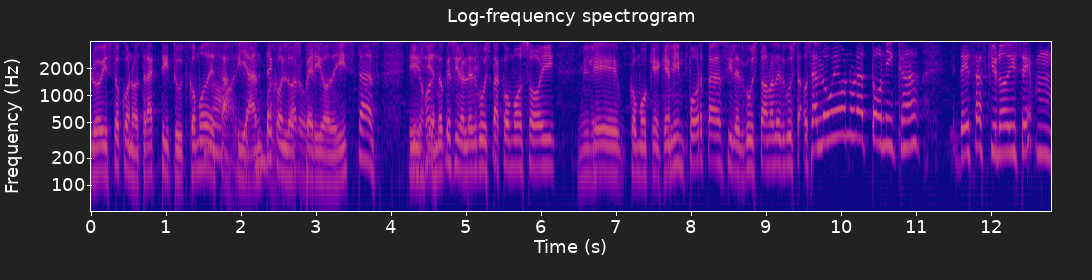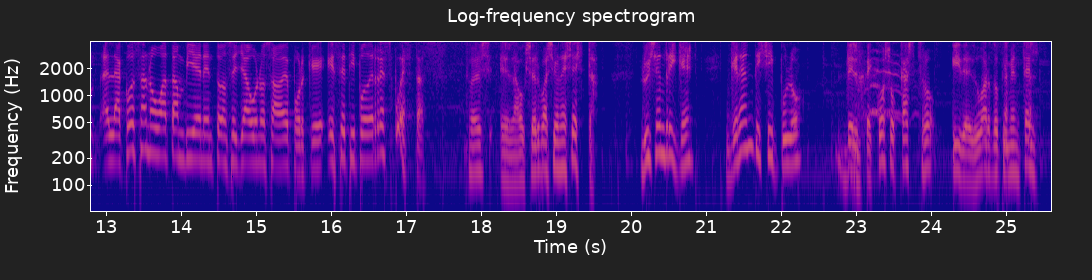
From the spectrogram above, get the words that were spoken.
lo he visto con otra actitud como desafiante con los periodistas y, diciendo que si no les gusta cómo soy, que como que qué me importa si les gusta o no les gusta. O sea, lo veo en una tónica de esas que uno dice, mm, la cosa no va tan bien, entonces ya uno sabe por qué ese tipo de respuestas. Entonces, eh, la observación es esta. Luis Enrique, gran discípulo del Pecoso Castro y de Eduardo Pimentel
